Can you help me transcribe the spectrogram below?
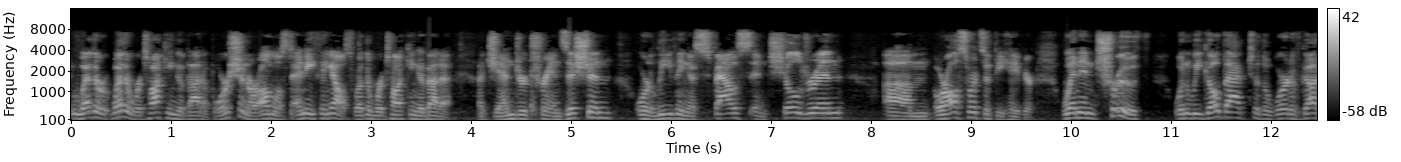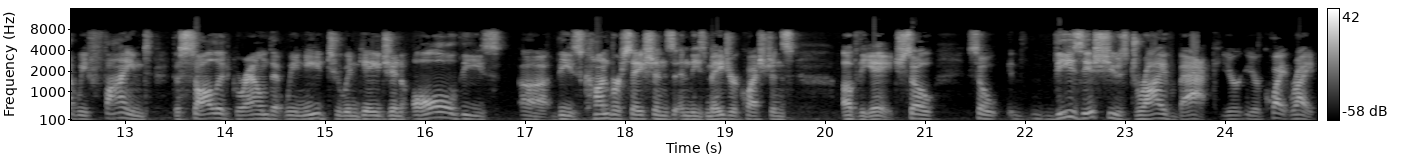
Whether whether we're talking about abortion or almost anything else, whether we're talking about a, a gender transition or leaving a spouse and children, um, or all sorts of behavior, when in truth, when we go back to the Word of God, we find the solid ground that we need to engage in all these uh, these conversations and these major questions of the age. So so these issues drive back. You're you're quite right.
